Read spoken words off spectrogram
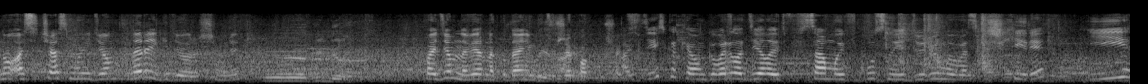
Ну, а сейчас мы идем на gidiyoruz şimdi? Пойдем, наверное, куда-нибудь уже покушать. А здесь, как я вам говорила, делают самые вкусные дюрюмы в Эскишхире. И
